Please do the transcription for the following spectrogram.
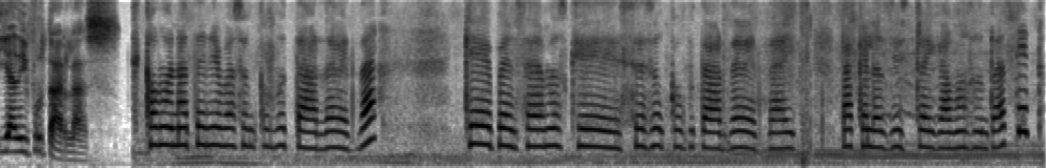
y a disfrutarlas. Como no teníamos un computador de verdad, que pensamos que ese es un computador de verdad y para que los distraigamos un ratito.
